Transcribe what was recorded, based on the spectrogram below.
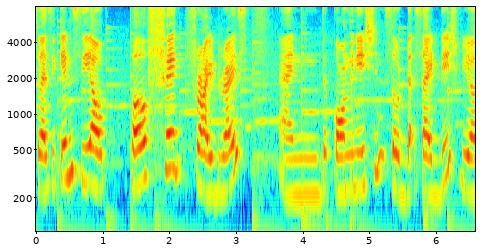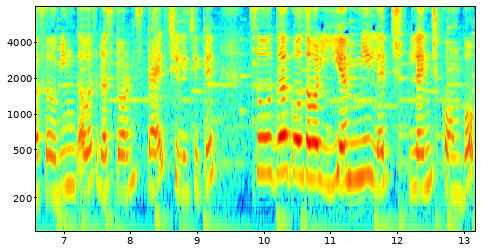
So as you can see our perfect fried rice and the combination. So side dish we are serving our restaurant style chili chicken. So there goes our yummy lunch lunch combo.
